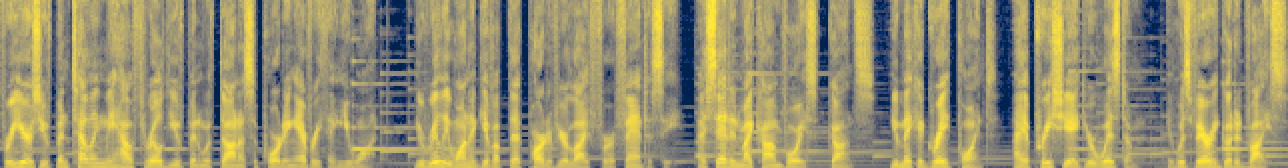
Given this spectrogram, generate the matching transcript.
For years you've been telling me how thrilled you've been with Donna supporting everything you want. You really want to give up that part of your life for a fantasy. I said in my calm voice, Gance, you make a great point. I appreciate your wisdom. It was very good advice.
